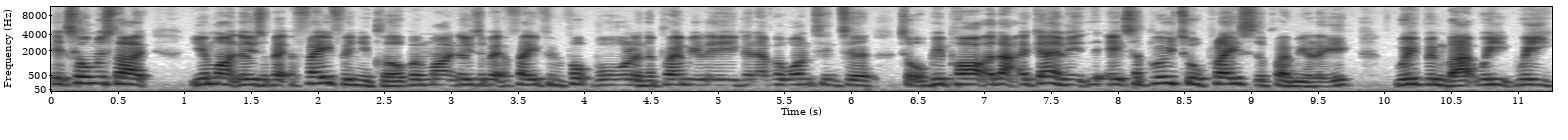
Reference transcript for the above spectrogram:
it's almost like you might lose a bit of faith in your club and might lose a bit of faith in football and the Premier League and ever wanting to sort of be part of that again. It, it's a brutal place, the Premier League. We've been back. We we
